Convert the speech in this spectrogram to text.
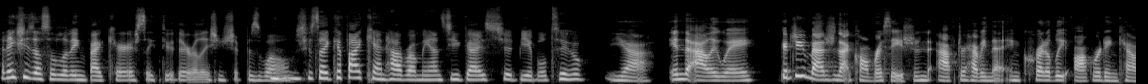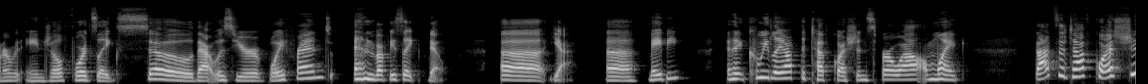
I think she's also living vicariously through their relationship as well. Mhm. She's like, if I can't have romance, you guys should be able to. Yeah. In the alleyway. Could you imagine that conversation after having that incredibly awkward encounter with Angel? Ford's like, So that was your boyfriend? And Buffy's like, No. Uh, yeah. Uh, maybe. And then could we lay off the tough questions for a while? I'm like, That's a tough question.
